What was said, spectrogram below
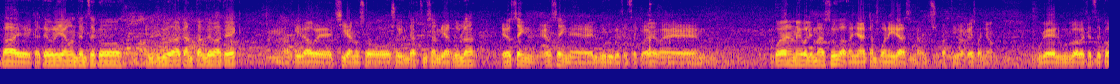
Ba, e, kategoria mantentzeko helburu da kantalde batek, argi dau e, txian oso, oso indartsu izan behar dula, eozein, eozein e, helburu betetzeko, eh? Ba, e, gora nahi balin bazu, ba, gaina kanpoan zen da zu partiduak, ez? Baina gure helburua betetzeko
